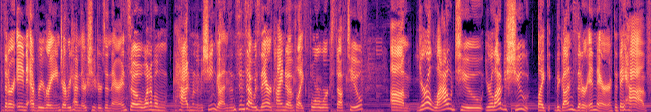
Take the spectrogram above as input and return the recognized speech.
that are in every range every time there's shooters in there. And so one of them had one of the machine guns. And since I was there, kind of like for work stuff too. Um, you're allowed to you're allowed to shoot like the guns that are in there that they have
